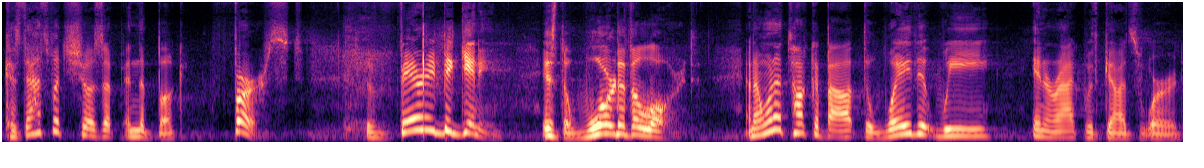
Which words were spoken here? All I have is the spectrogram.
because that's what shows up in the book first. The very beginning is the word of the Lord. And I want to talk about the way that we interact with God's word.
